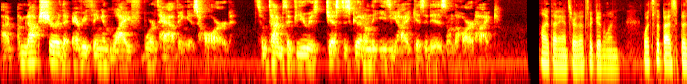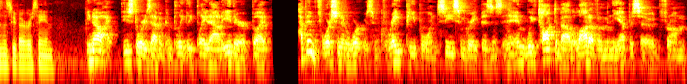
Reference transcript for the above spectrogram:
I'm not sure that everything in life worth having is hard. Sometimes the view is just as good on the easy hike as it is on the hard hike. I like that answer. That's a good one. What's the best business you've ever seen? You know, I, these stories haven't completely played out either, but I've been fortunate to work with some great people and see some great business. And, and we've talked about a lot of them in the episode from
